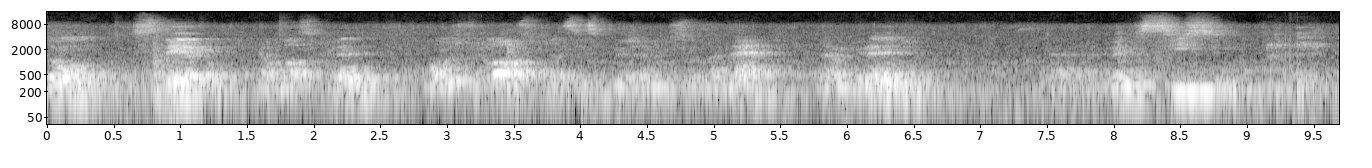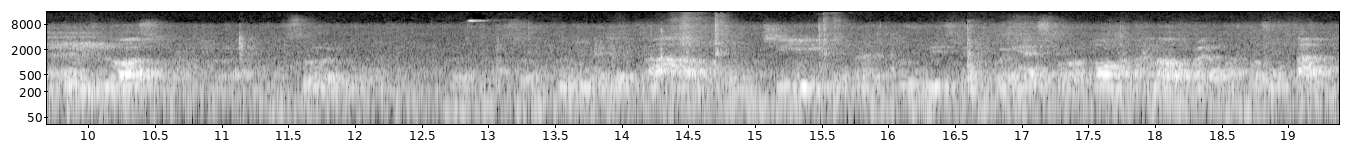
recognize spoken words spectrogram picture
Dom Estevão, que é o nosso grande monge filósofo, Francisco Benjamin Souza Neto, né, um grande, é, grandíssimo é, filósofo, professor, professor medieval, antigo, né, tudo isso ele conhece com a palma da mão, agora está aposentado.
